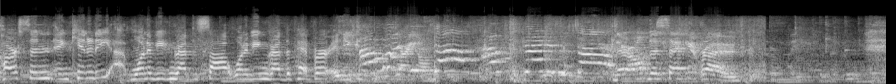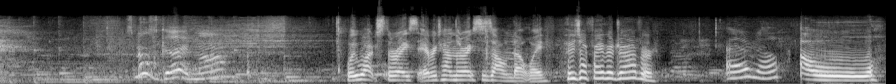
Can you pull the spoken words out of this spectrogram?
Carson and Kennedy, uh, one of you can grab the salt, one of you can grab the pepper, and you can brown. They're on the second row. Smells good, Mom. We watch the race every time the race is on, don't we? Who's our favorite driver? I don't know. Oh,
